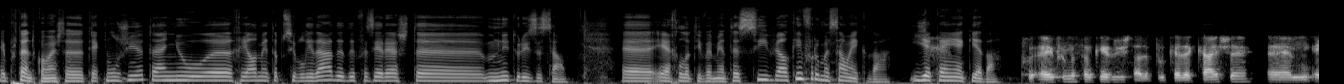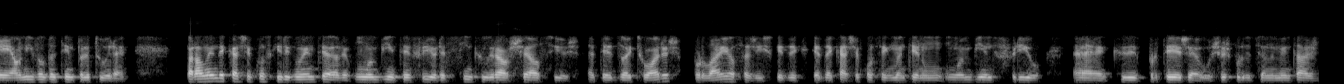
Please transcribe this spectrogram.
E, portanto, com esta tecnologia tenho uh, realmente a possibilidade de fazer esta monitorização. Uh, é relativamente acessível. Que informação é que dá? E a quem é que a dá? A informação que é registrada por cada caixa um, ehm, é ao nível da temperatura. Para além da caixa conseguir aguentar um ambiente inferior a 5 graus Celsius até 18 horas, por lei, ou seja, isto quer dizer que cada caixa consegue manter um, um ambiente frio uh, que proteja os seus produtos alimentares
